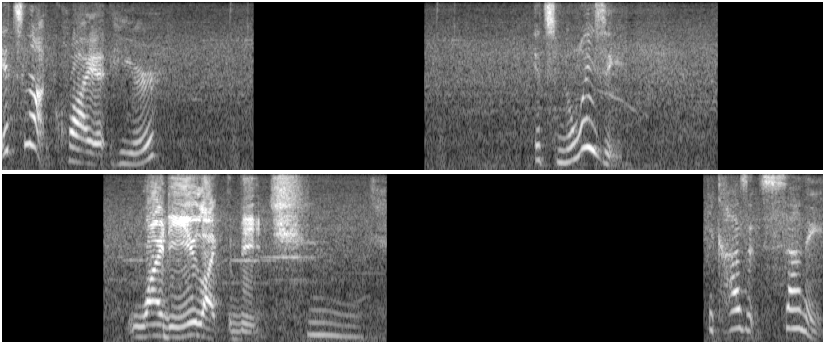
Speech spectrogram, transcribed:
It's not quiet here. It's noisy. Why do you like the beach? Hmm. Because it's sunny.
